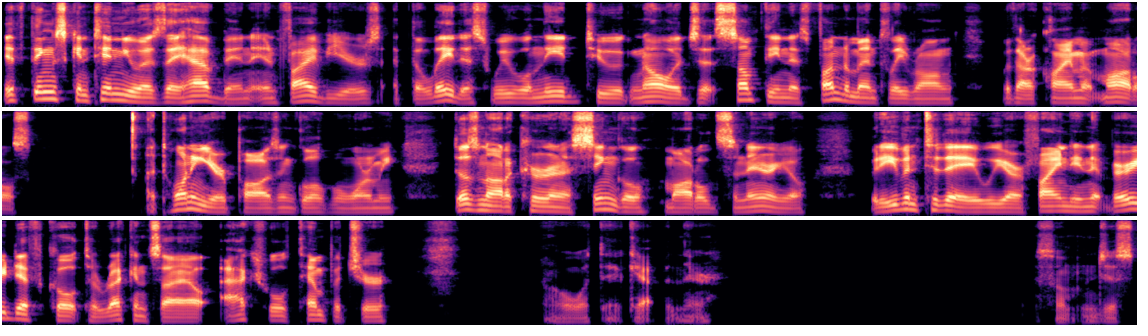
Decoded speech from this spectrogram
If things continue as they have been, in five years at the latest, we will need to acknowledge that something is fundamentally wrong with our climate models. A 20 year pause in global warming does not occur in a single modeled scenario, but even today we are finding it very difficult to reconcile actual temperature. Oh, what the heck happened there? Something just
